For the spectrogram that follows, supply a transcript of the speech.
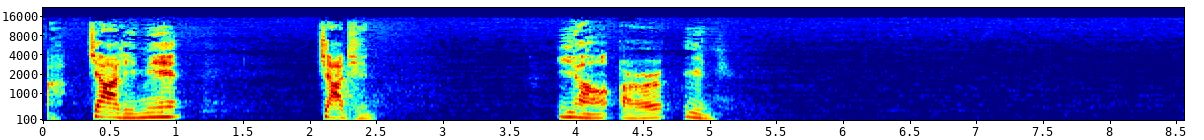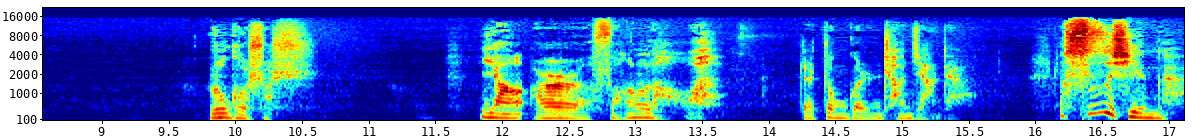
啊，家里面家庭养儿育女。如果说是养儿防老啊，这中国人常讲的，这私心啊，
